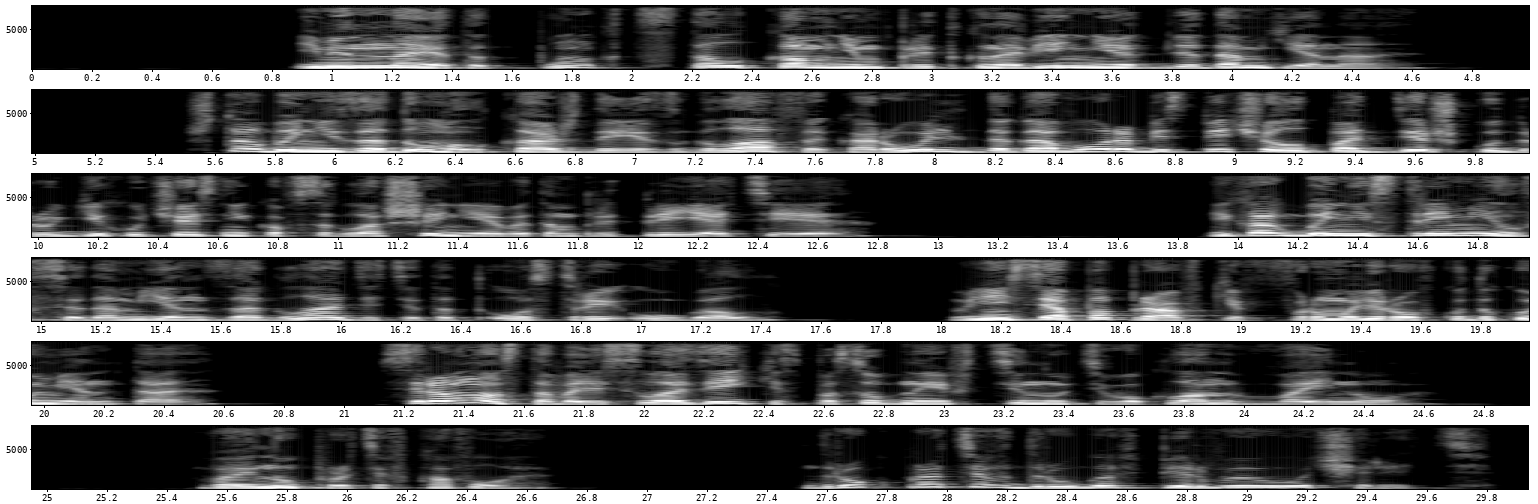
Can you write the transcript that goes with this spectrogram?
Именно этот пункт стал камнем преткновения для Дамьена. Что бы ни задумал каждый из глав и король, договор обеспечивал поддержку других участников соглашения в этом предприятии. И как бы ни стремился Дамьен загладить этот острый угол, внеся поправки в формулировку документа, все равно оставались лазейки, способные втянуть его клан в войну. Войну против кого? Друг против друга в первую очередь.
